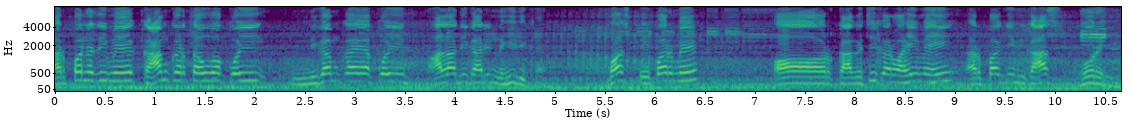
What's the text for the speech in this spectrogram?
अरपा नदी में काम करता हुआ कोई निगम का या कोई आला अधिकारी नहीं दिखा है। बस पेपर में और कागज़ी कार्रवाई में ही अरपा की विकास हो रही है।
